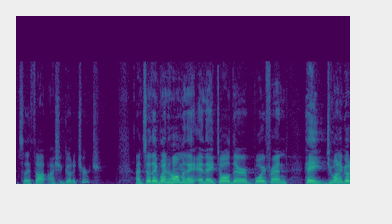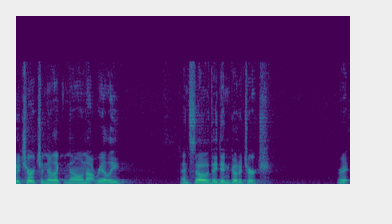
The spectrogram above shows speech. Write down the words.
And so they thought, I should go to church. And so they went home and they, and they told their boyfriend, Hey, do you want to go to church? And they're like, No, not really. And so they didn't go to church. Right?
